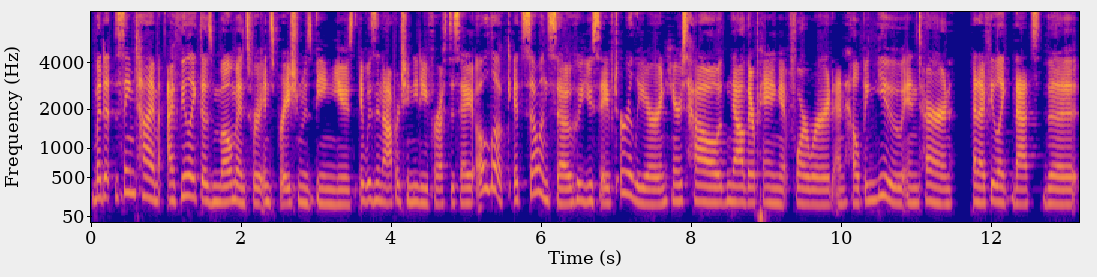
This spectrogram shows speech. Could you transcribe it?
But at the same time, I feel like those moments where inspiration was being used, it was an opportunity for us to say, oh, look, it's so and so who you saved earlier. And here's how now they're paying it forward and helping you in turn. And I feel like that's the,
